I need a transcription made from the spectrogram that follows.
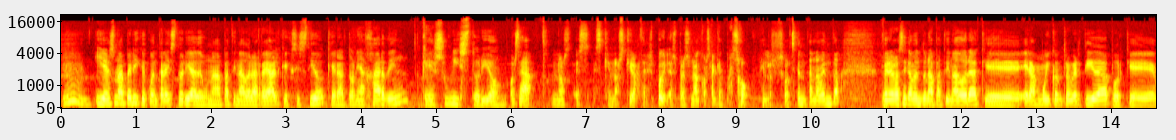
Mm. Y es una peli que cuenta la historia de una patinadora real que existió, que era Tonya Harding, que es un historión. O sea, no, es, es- que no os quiero hacer spoilers, pero es una cosa que pasó en los 80-90. Pero es básicamente una patinadora que era muy controvertida porque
